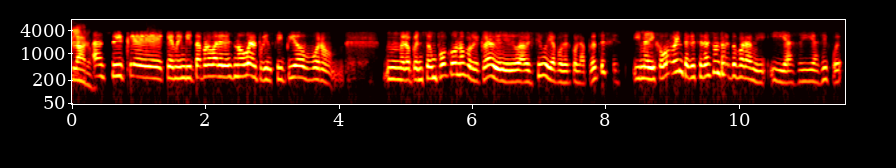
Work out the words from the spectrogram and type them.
Claro. Así que, que me invitó a probar el snowboard. Al principio, bueno, me lo pensé un poco, ¿no? Porque claro, digo, a ver si voy a poder con la prótesis. Y me dijo, bueno, vente, que serás un reto para mí. Y así, así fue.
